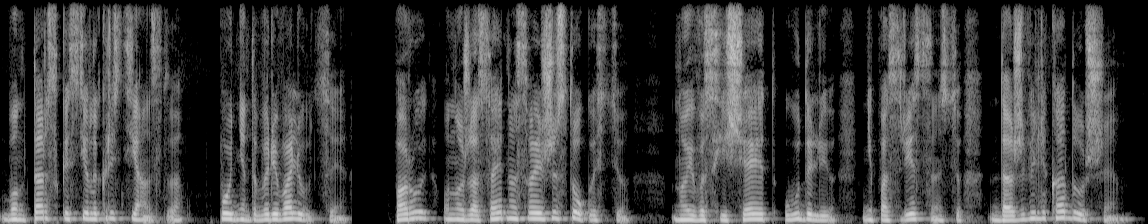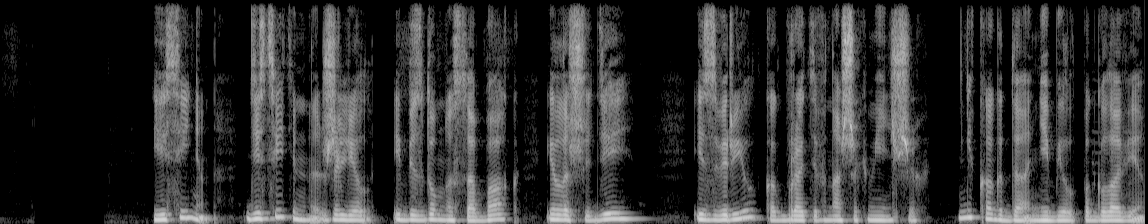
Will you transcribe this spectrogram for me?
бунтарской силы крестьянства – поднятого революции. Порой он ужасает нас своей жестокостью, но и восхищает удалью, непосредственностью, даже великодушием. Есенин действительно жалел и бездомных собак, и лошадей, и зверье, как братьев наших меньших, никогда не бил по голове.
